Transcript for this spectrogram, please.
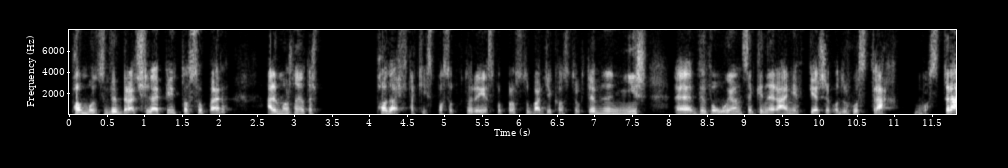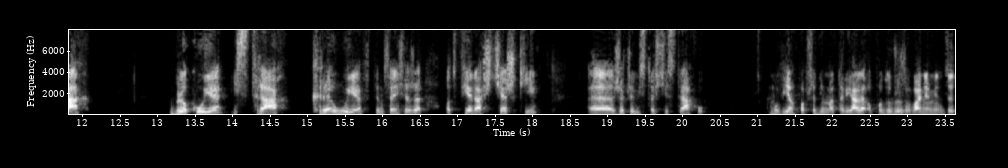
pomóc wybrać lepiej, to super, ale można ją też podać w taki sposób, który jest po prostu bardziej konstruktywny niż e, wywołujący generalnie w pierwszym odruchu strach, bo strach blokuje i strach kreuje w tym sensie, że otwiera ścieżki e, rzeczywistości strachu. Mówiłem w poprzednim materiale o podróżowaniu między,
